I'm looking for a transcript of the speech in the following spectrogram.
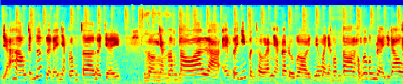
Dạ không kính lúp là để nhặt lông tơ thôi chị. Trời còn nhặt lông to á, là em lấy nhíp bình thường là em nhặt ra được rồi nhưng mà nhặt Ừ. lông to là không có vấn đề gì đâu.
